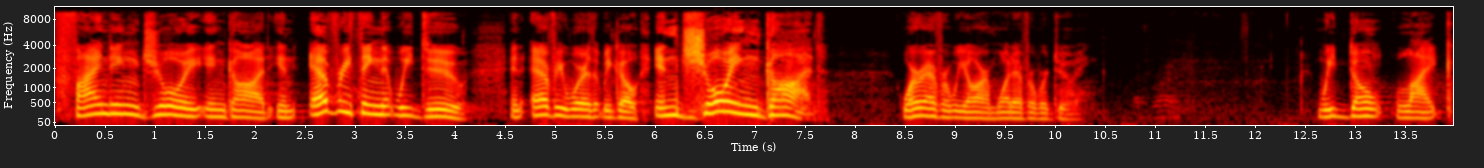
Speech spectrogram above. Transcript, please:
finding joy in God in everything that we do and everywhere that we go, enjoying God wherever we are and whatever we're doing. We don't like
